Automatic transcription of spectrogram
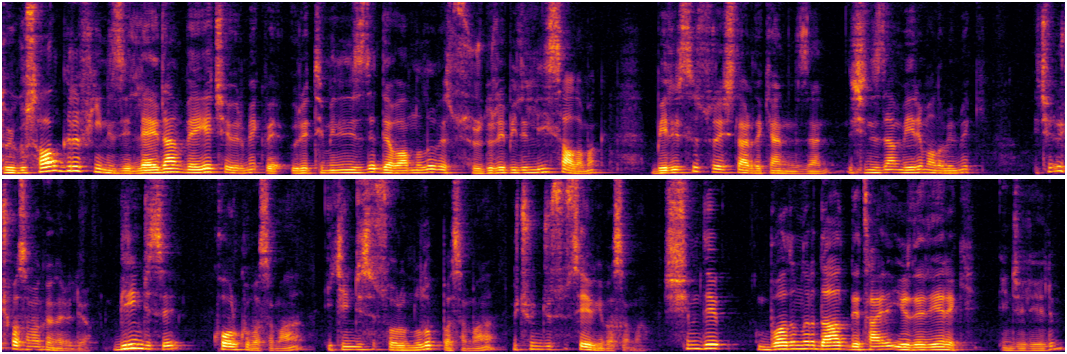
Duygusal grafiğinizi L'den V'ye çevirmek ve üretiminizde devamlılığı ve sürdürülebilirliği sağlamak, belirsiz süreçlerde kendinizden, işinizden verim alabilmek için 3 basamak öneriliyor. Birincisi korku basamağı, ikincisi sorumluluk basamağı, üçüncüsü sevgi basamağı. Şimdi bu adımları daha detaylı irdeleyerek inceleyelim.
